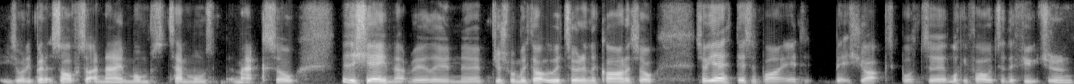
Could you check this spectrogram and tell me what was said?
he's only been at Salford for sort of nine months, 10 months max. So it's a shame that, really. And uh, just when we thought we were turning the corner. So, so yeah, disappointed bit shocked, but uh, looking forward to the future. And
